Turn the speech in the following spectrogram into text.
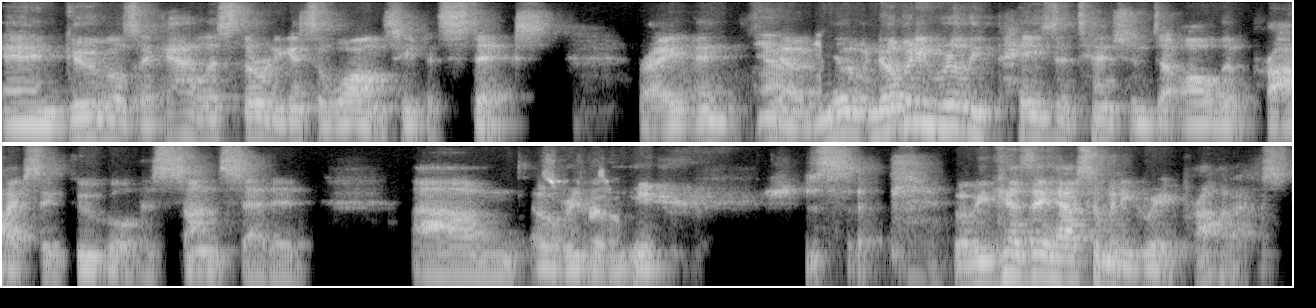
And google's like ah let's throw it against the wall and see if it sticks right? And you know no, nobody really pays attention to all the products that google has sunsetted um, over the years but because they have so many great products.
